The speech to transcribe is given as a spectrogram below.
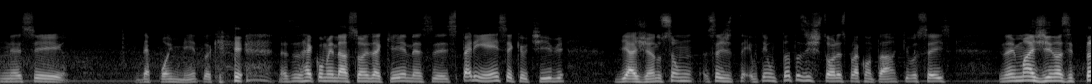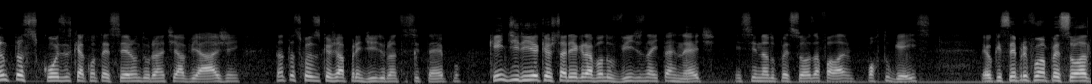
nesse depoimento aqui, nessas recomendações aqui, nessa experiência que eu tive viajando. São, ou seja, eu tenho tantas histórias para contar que vocês não imaginam assim, tantas coisas que aconteceram durante a viagem, tantas coisas que eu já aprendi durante esse tempo. Quem diria que eu estaria gravando vídeos na internet ensinando pessoas a falar português? Eu que sempre fui uma pessoa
